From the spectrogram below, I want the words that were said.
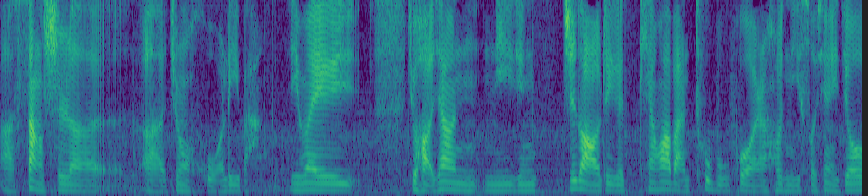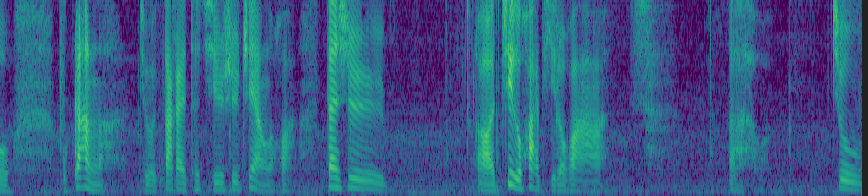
啊，丧失了呃这种活力吧，因为就好像你已经知道这个天花板突不破，然后你索性也就不干了，就大概它其实是这样的话。但是啊，这个话题的话啊，就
